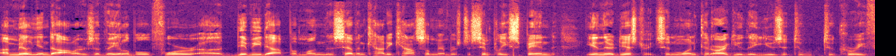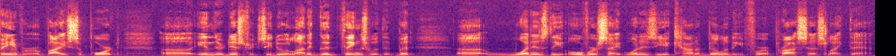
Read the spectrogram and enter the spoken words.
a million dollars available for uh, divvied up among the seven county council members to simply spend in their districts. And one could argue they use it to, to curry favor or buy support uh, in their districts. They do a lot of good things with it. But uh, what is the oversight? What is the accountability for a process like that?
